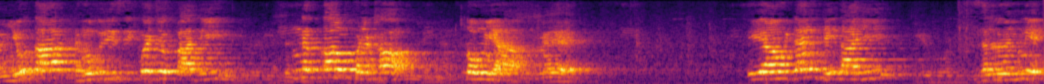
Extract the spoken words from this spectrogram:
အမျိုးသားဒီမိုကရေစီဖွဲ့ချုပ်ပါတီ28300မဲတရားဝတိုင်းဒေသကြီးဇလွန်နှစ်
